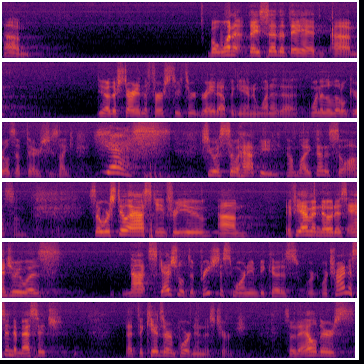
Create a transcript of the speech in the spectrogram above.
Um, but one, they said that they had, um, you know, they're starting the first through third grade up again, and one of the one of the little girls up there, she's like, "Yes, she was so happy. I'm like, that is so awesome. So we're still asking for you. Um, if you haven't noticed, Andrew was not scheduled to preach this morning because we're, we're trying to send a message that the kids are important in this church. So the elders,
